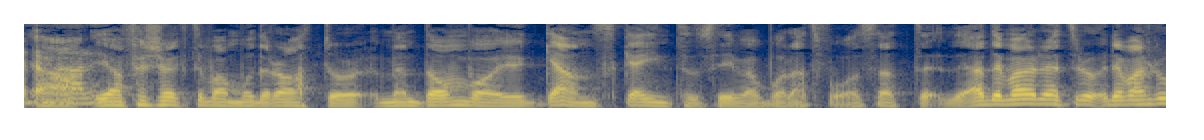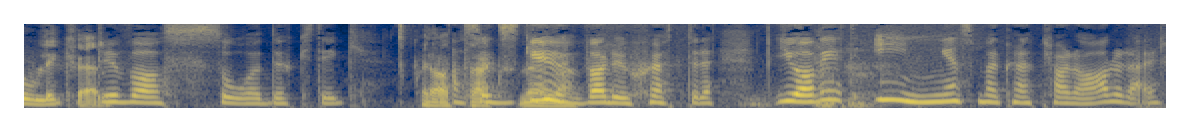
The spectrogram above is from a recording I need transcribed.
det Ja, här. jag försökte vara moderator, men de var ju ganska intensiva båda två. Så att, ja, det, var rätt ro, det var en rolig kväll. Du var så duktig. Ja, alltså, tack snälla. gud vad du skötte det. Jag vet ingen som har kunnat klara av det där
